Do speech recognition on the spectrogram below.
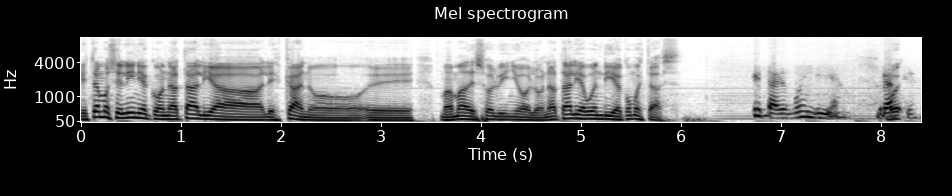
Estamos en línea con Natalia Lescano, eh, mamá de Sol Viñolo. Natalia, buen día, ¿cómo estás? ¿Qué tal? Buen día. Gracias.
